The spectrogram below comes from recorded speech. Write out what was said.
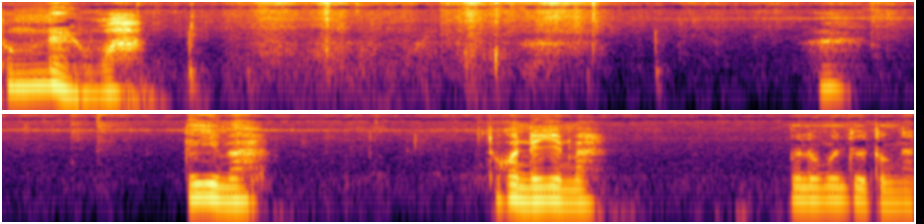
ตรงไหนวะ ได้ยินไหมทุกคนได้ยินไหมไม่รู้มันอยู่ตรงไหน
